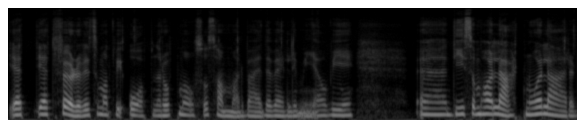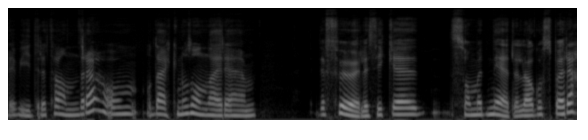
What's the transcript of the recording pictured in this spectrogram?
jeg, jeg føler det som at vi åpner opp med også samarbeide veldig mye. og vi Eh, de som har lært noe, lærer det videre til andre. Og, og det er ikke noe sånn der eh, Det føles ikke som et nederlag å spørre.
